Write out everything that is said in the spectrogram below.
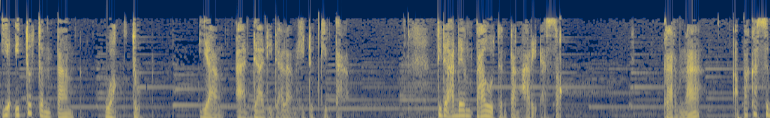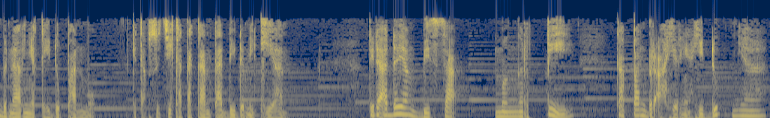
yaitu tentang waktu yang ada di dalam hidup kita. Tidak ada yang tahu tentang hari esok. Karena apakah sebenarnya kehidupanmu? Kitab suci katakan tadi demikian. Tidak ada yang bisa mengerti kapan berakhirnya hidupnya,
